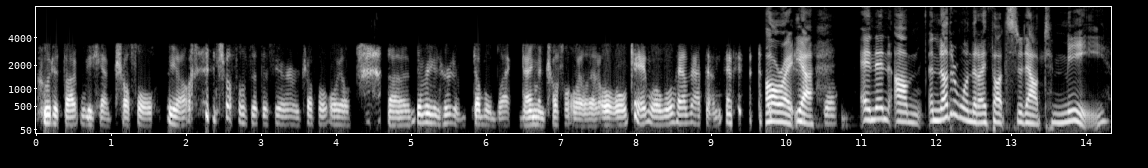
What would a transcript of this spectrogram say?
who'd have thought we'd have truffle, you know, truffles at the fair or truffle oil. Uh, never even heard of double black diamond truffle oil. At oh, okay, well we'll have that then. All right, yeah. And then um, another one that I thought stood out to me,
